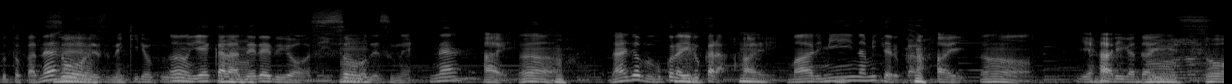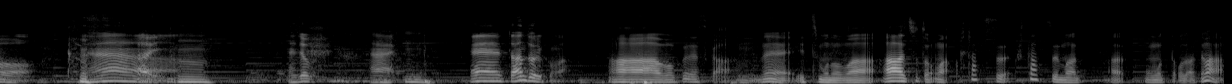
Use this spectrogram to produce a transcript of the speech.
プとかね。そうですね気力、うん。家から出れるように、そうですね。ね。はい、うん。大丈夫？僕らいるから、はい。周りみんな見てるから。はい。うんいやありがたいです、そう。は大丈夫？はい。えー、っとアンドリュー君は？ああ僕ですか、うん。ねいつものまああーちょっとまあ2つ二つまああ思ったことがあってまあ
